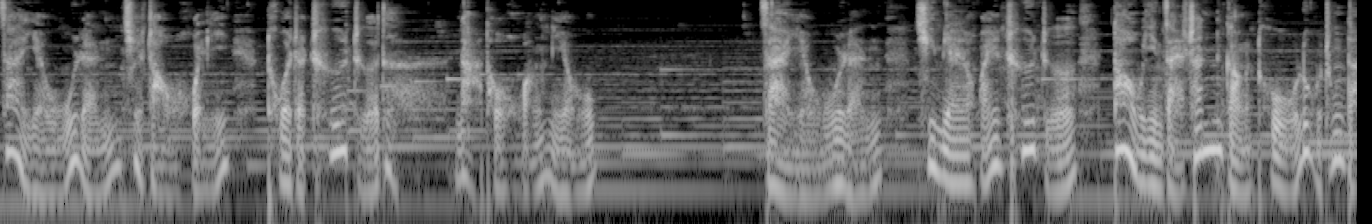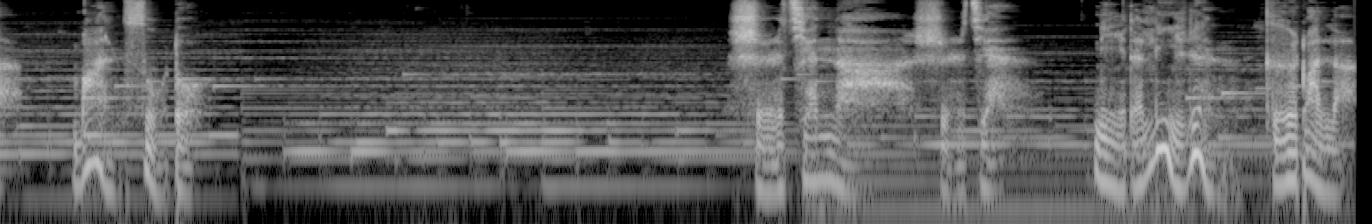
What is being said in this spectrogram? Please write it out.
再也无人去找回拖着车辙的。那头黄牛，再也无人去缅怀车辙倒映在山岗土路中的慢速度。时间啊，时间，你的利刃割断了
